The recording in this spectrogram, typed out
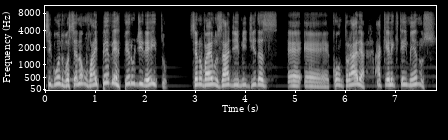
Segundo, você não vai perverter o direito. Você não vai usar de medidas é, é, contrária àquele que tem menos.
